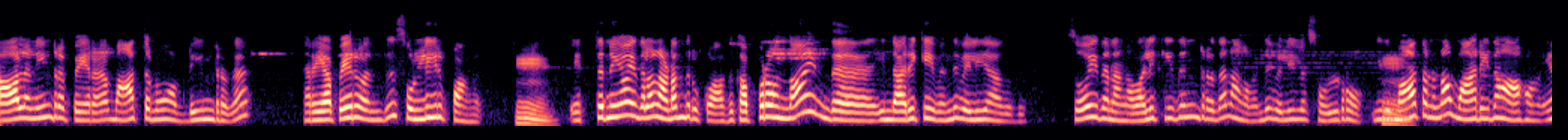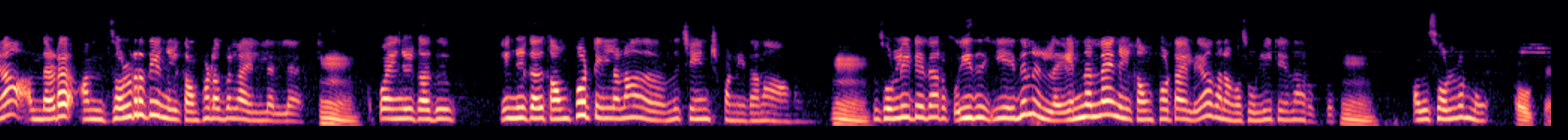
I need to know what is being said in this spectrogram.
காலனின்ற பேரை மாத்தணும் அப்படின்றத நிறைய பேர் வந்து சொல்லியிருப்பாங்க. எத்தனையோ இதெல்லாம் நடந்திருக்கும். அதுக்கப்புறம் தான் இந்த இந்த அறிக்கை வந்து வெளியாகுது. ஸோ இதை நாங்க வலிக்குதுன்றத நாங்க வந்து வெளியில சொல்றோம். இது. மாத்தணும்னா மாறி தான் ஆகணும். ஏன்னா அந்த இடம் அந்த சொல்றது எங்களுக்கு கம்ஃபர்டபுளா இல்லைல்ல. அப்போ எங்களுக்கு அது எங்களுக்கு அது கம்ஃபர்ட் இல்லைன்னா அதை வந்து சேஞ்ச் பண்ணி தானே ஆகணும். ம். சொல்லிட்டே தான் இருப்போம் இது இதுன்னு இல்லை. என்னென்ன எங்களுக்கு கம்ஃபர்ட்டா இல்லையோ அதை நாங்க சொல்லிட்டே தான் இருப்போம் அது சொல்லணும். ஓகே.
